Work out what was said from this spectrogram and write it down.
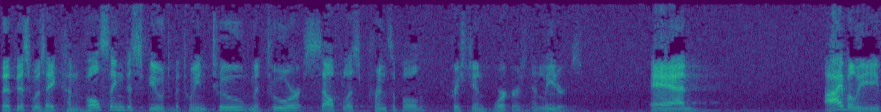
that this was a convulsing dispute between two mature, selfless, principled Christian workers and leaders. And I believe,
